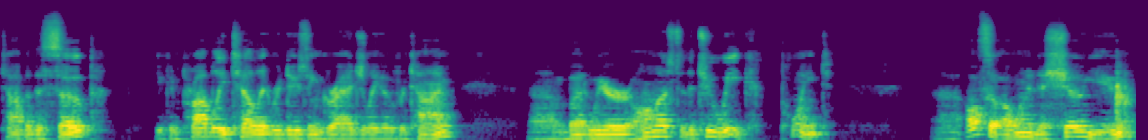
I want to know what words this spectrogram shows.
top of the soap. You can probably tell it reducing gradually over time, um, but we're almost to the two week point. Uh, also, I wanted to show you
